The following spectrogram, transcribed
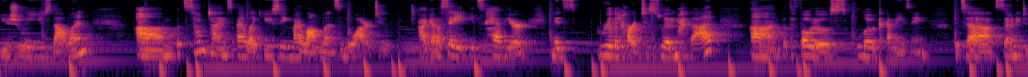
usually use that one. Um, but sometimes I like using my long lens in the water too. I gotta say it's heavier and it's really hard to swim with that. Um, but the photos look amazing. It's a 70 to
